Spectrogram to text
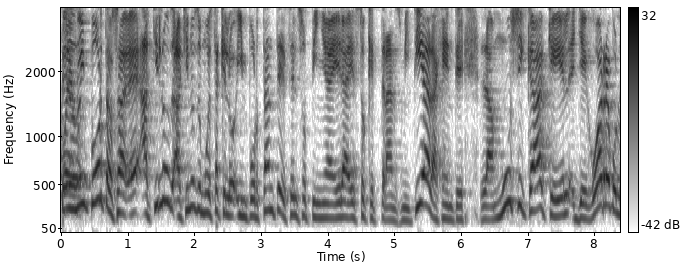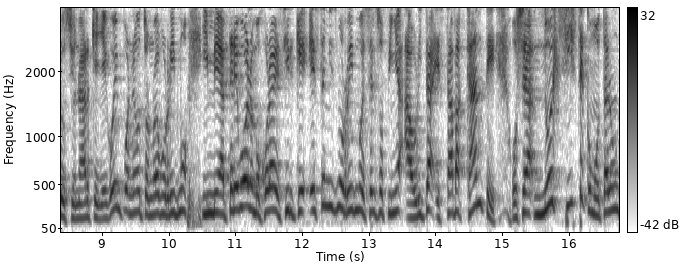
Pero no importa, o sea, eh, aquí, lo- aquí nos demuestra que lo importante de Celso Piña era esto que transmitía a la gente, la música que él llegó a revolucionar, que llegó a imponer otro nuevo ritmo y me atrevo a lo mejor a decir que este mismo ritmo de Celso Piña ahorita está vacante, o sea, no existe como tal un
